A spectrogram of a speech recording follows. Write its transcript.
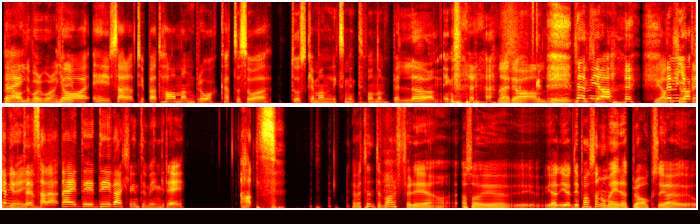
Det har Nej, aldrig varit vår grej. jag är ju så här typ att har man bråkat och så då ska man liksom inte få någon belöning för det här. Nej, det har aldrig... Nej, Liksom, men jag, vi har nej, aldrig men jag kört den kan grejen. inte så här, nej det, det är verkligen inte min grej. Alls. Jag vet inte varför det... Alltså, jag, jag, det passar nog mig rätt bra också. Jag,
